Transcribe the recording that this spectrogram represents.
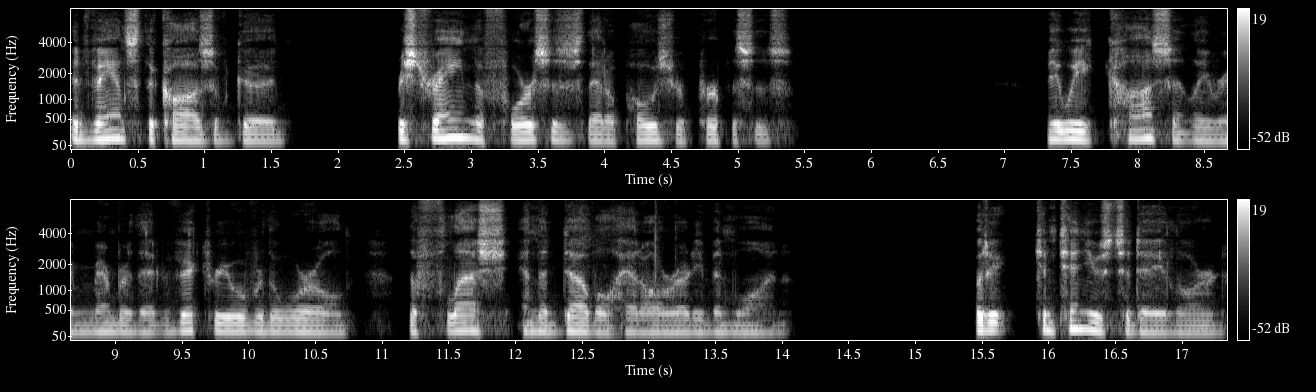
Advance the cause of good. Restrain the forces that oppose your purposes. May we constantly remember that victory over the world, the flesh, and the devil had already been won. But it continues today, Lord.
